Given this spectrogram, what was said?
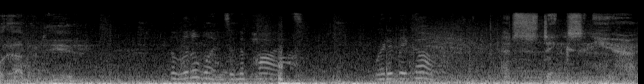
What happened here? The little ones in the pods. Where did they go? It stinks in here.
